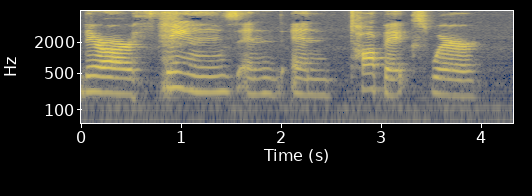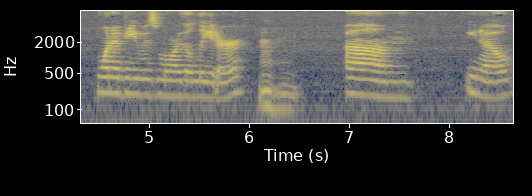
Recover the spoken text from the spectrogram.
There are things and and topics where one of you is more the leader. Hmm um you know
